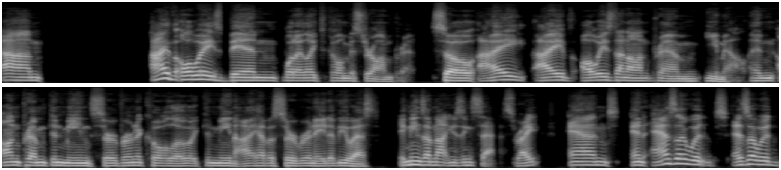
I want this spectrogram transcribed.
um, I've always been what I like to call Mr. On-prem. So I I've always done on-prem email, and on-prem can mean server in a colo. It can mean I have a server in AWS it means I'm not using SaaS, right? And and as I would as I would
